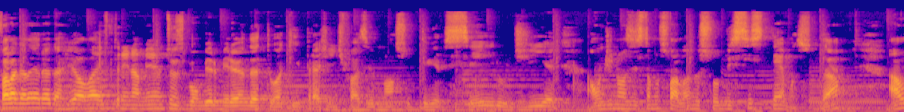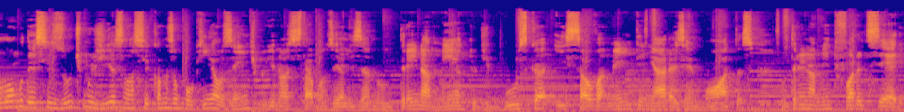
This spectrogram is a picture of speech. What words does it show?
Fala galera da Real Life Treinamentos, Bombeiro Miranda, estou aqui para a gente fazer o nosso terceiro dia, onde nós estamos falando sobre sistemas, tá? Ao longo desses últimos dias nós ficamos um pouquinho ausente porque nós estávamos realizando um treinamento de busca e salvamento em áreas remotas, um treinamento fora de série.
